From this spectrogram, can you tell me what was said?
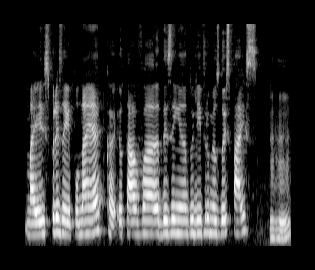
Mas, por exemplo, na época eu estava desenhando o livro Meus Dois Pais, Uhum.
